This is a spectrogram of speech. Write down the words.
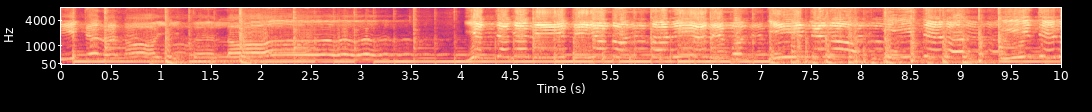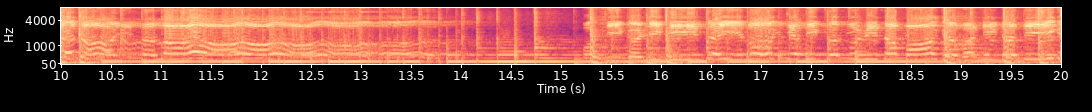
ಈಟರನಾಯಿತಲ್ಲ ಯಜ್ಞದ ರೀತಿಯ ಒಂದರಿಯದೆ ಬಂದು ಈಟರ ಈಟರ ಈಟರನಾಯಿತಲ್ಲ ಪತಿಗಳಿಗೆ ತ್ರೈಲೋಕ್ಯದಿ ಕತುವಿನ ಭಾಗವನಿಡದೀಗ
